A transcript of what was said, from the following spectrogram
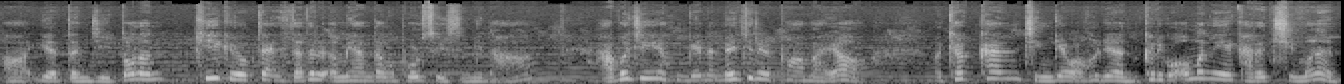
어, 이었던지 또는 피교육자인 제자들을 의미한다고 볼 수 있습니다. 아버지의 훈계는 매질을 포함하여 어, 격한 징계와 훈련 그리고 어머니의 가르침은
